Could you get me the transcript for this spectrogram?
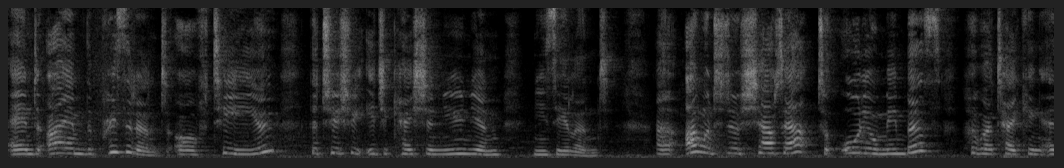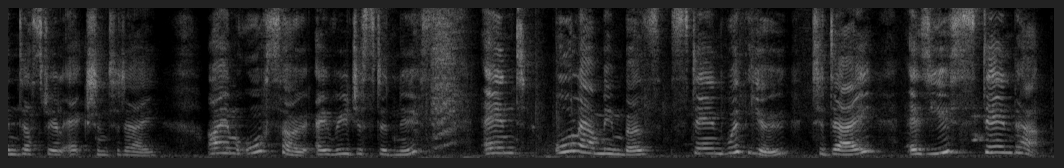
and I am the President of TEU, the Tertiary Education Union New Zealand. Uh, I want to do a shout out to all your members who are taking industrial action today. I am also a registered nurse and all our members stand with you today as you stand up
